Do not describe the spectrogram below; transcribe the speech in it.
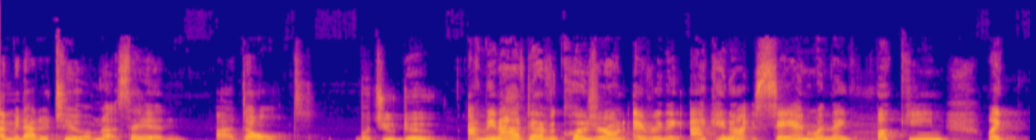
I mean, I do too. I'm not saying I don't, but you do. I mean, I have to have a closure on everything. I cannot stand when they fucking like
